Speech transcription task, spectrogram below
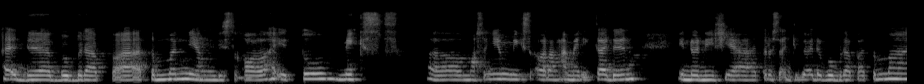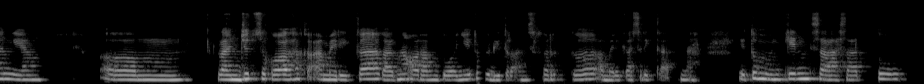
ada beberapa temen yang di sekolah itu mix uh, maksudnya mix orang Amerika dan Indonesia. Terus juga ada beberapa teman yang um, lanjut sekolah ke Amerika karena orang tuanya itu ditransfer ke Amerika Serikat. Nah, itu mungkin salah satu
